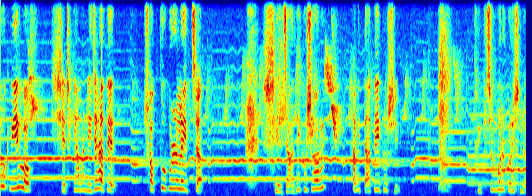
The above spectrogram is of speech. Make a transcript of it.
হোক, মেয়ে হোক, সেটা কি আমার নিজের হাতে? সব তো উপরওয়ালা ইচ্ছা। সে যাতে খুশি হবে, আমি তাতেই খুশি। তুই কিছু মনে করিস না।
